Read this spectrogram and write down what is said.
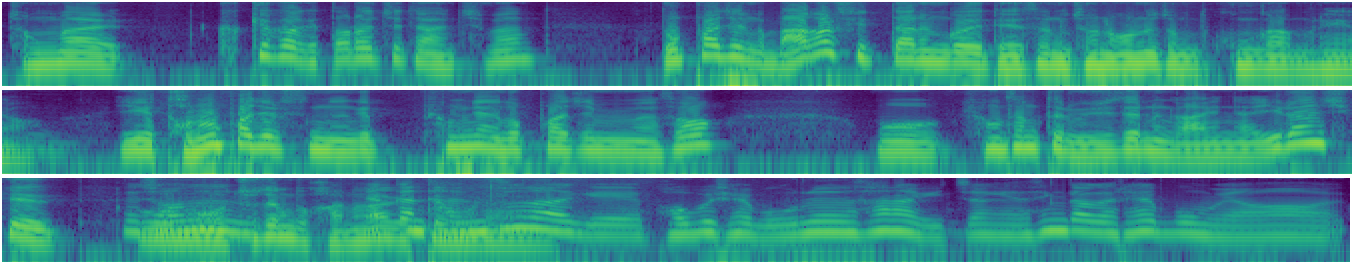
정말 급격하게 떨어지지 않지만 높아지는 걸 막을 수 있다는 거에 대해서는 저는 어느 정도 공감을 해요. 이게 더 높아질 수 있는 게 형량이 높아지면서 뭐 형상태로 유지되는 거 아니냐 이런 식의 뭐, 뭐 저는 주장도 가능하기 약간 때문에 단순하게 법을 잘 모르는 사람 입장에서 생각을 해보면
